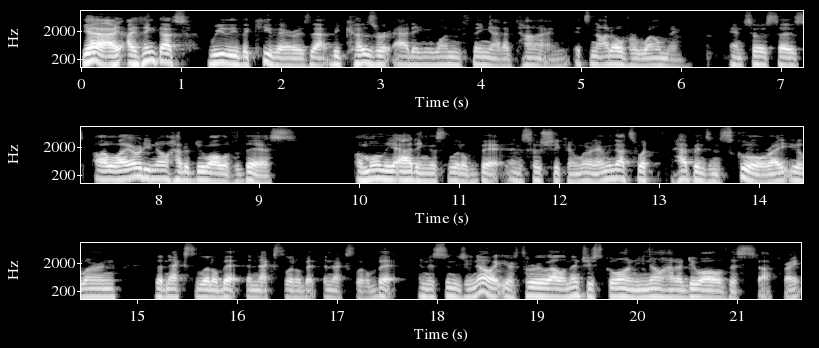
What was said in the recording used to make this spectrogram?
Yeah, I, I think that's really the key there is that because we're adding one thing at a time, it's not overwhelming. And so it says, oh, well, I already know how to do all of this. I'm only adding this little bit. And so she can learn. I mean, that's what happens in school, right? You learn the next little bit, the next little bit, the next little bit. And as soon as you know it, you're through elementary school and you know how to do all of this stuff, right?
